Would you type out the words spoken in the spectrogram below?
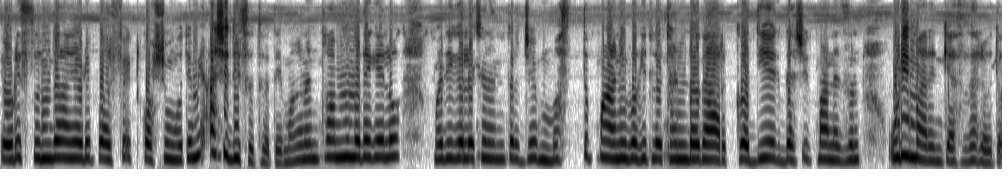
एवढे सुंदर आणि एवढे परफेक्ट कॉस्ट्युम होते. मी असे दिसत होते. मग नंतर आम्ही मध्ये गेलो. मध्ये गेल्याच्यानंतर जे मस्त पाणी बघितलं थंडगार कधी एकदा शिक पाण्यात जाऊन उडी मारेन की असं झालं होतं.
